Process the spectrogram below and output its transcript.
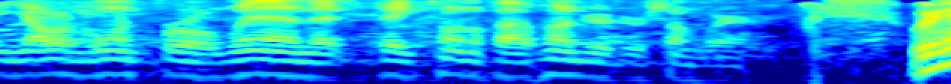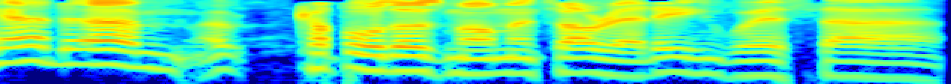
and y'all are going for a win at Daytona 500 or somewhere? We had um, a couple of those moments already with uh,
